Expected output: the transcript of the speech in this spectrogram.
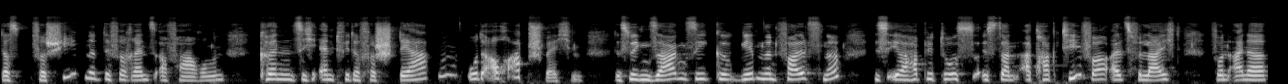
dass verschiedene Differenzerfahrungen können sich entweder verstärken oder auch abschwächen. Deswegen sagen Sie gegebenenfalls, ne, ist Ihr Habitus ist dann attraktiver als vielleicht von einer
